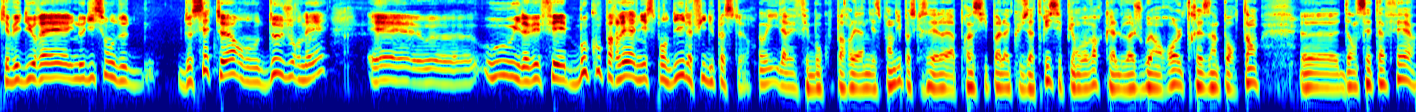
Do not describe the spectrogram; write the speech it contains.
qui avait duré une audition de de 7 heures en deux journées et euh, où il avait fait beaucoup parler Agnès Pandy, la fille du pasteur. Oui, il avait fait beaucoup parler Agnès Pandy parce que c'est la principale accusatrice et puis on va voir qu'elle va jouer un rôle très important euh, dans cette affaire.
